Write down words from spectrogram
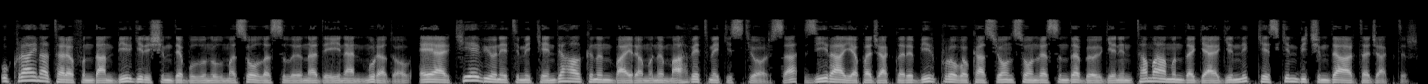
Ukrayna tarafından bir girişimde bulunulması olasılığına değinen Muradov, eğer Kiev yönetimi kendi halkının bayramını mahvetmek istiyorsa, zira yapacakları bir provokasyon sonrasında bölgenin tamamında gerginlik keskin biçimde artacaktır.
